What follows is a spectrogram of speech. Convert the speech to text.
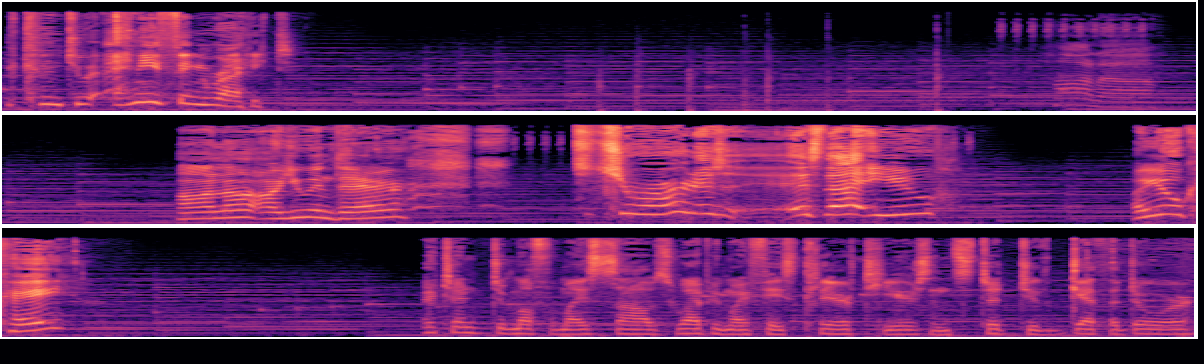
I couldn't do anything right. Hana. Anna, are you in there? Jirard, is is that you? Are you okay? I turned to muffle my sobs, wiping my face clear of tears, and stood to get the door.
